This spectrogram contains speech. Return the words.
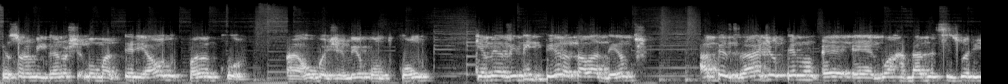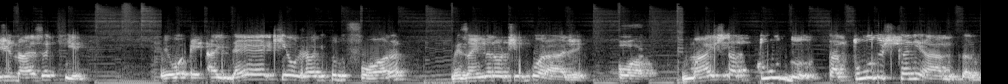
que se eu não me engano chama material do panco, arroba gmail.com, que a minha vida inteira está lá dentro, apesar de eu ter é, é, guardado esses originais aqui. Eu, a ideia é que eu jogue tudo fora, mas ainda não tive coragem. Porra, mas tá tudo, tá tudo escaneado, cara.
